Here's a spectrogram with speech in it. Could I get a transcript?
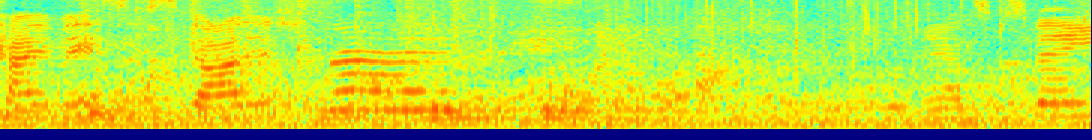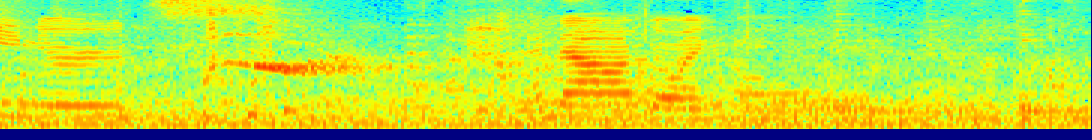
I made some Scottish friends and some Spaniards. and now I'm going home.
